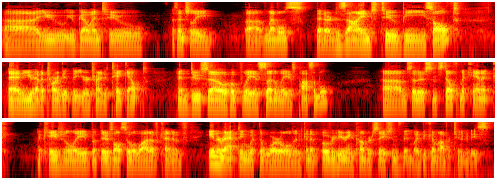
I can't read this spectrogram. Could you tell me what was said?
Uh, you you go into essentially uh, levels that are designed to be solved, and you have a target that you're trying to take out, and do so hopefully as subtly as possible. Um, so there's some stealth mechanic occasionally, but there's also a lot of kind of interacting with the world and kind of overhearing conversations that might become opportunities.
